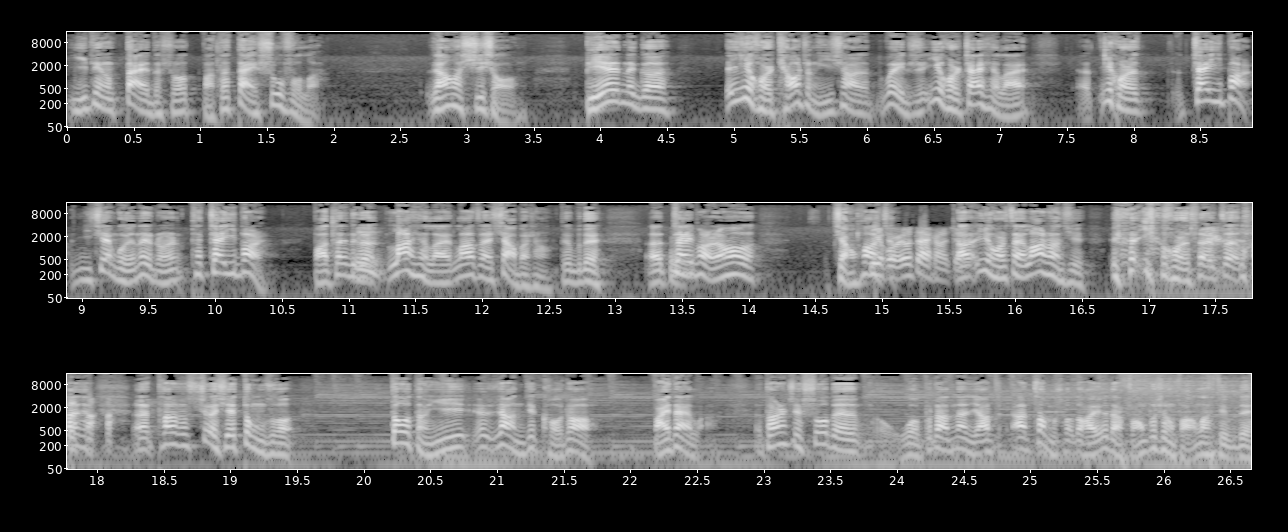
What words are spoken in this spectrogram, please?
一定戴的时候把它戴舒服了，然后洗手，别那个一会儿调整一下位置，一会儿摘下来，呃，一会儿摘一半。你见过有那种人，他摘一半，把他那个拉下来，拉在下巴上，对不对？呃，摘一半，然后讲话一会儿又戴上去啊，一会儿再拉上去，一会儿再再拉下。呃，他说这些动作都等于让你这口罩白戴了。当然，这说的我不知道，那你要按这么说的话，有点防不胜防了，对不对？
